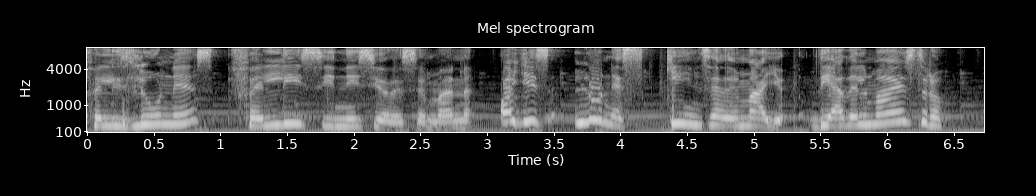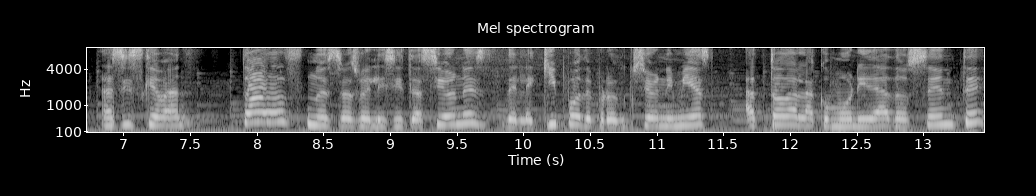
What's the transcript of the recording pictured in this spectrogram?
Feliz lunes, feliz inicio de semana. Hoy es lunes 15 de mayo, Día del Maestro. Así es que van todas nuestras felicitaciones del equipo de producción y mías a toda la comunidad docente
